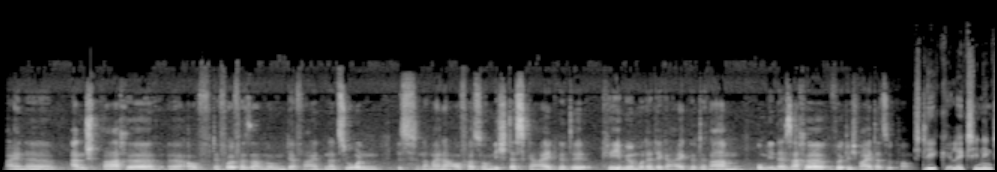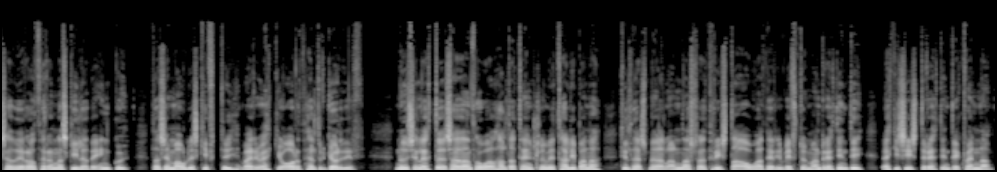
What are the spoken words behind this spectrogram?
Eine Ansprache äh, auf der Vollversammlung der Vereinten Nationen ist nach meiner Auffassung nicht das geeignete Gremium oder der geeignete Rahmen, um in der Sache wirklich weiterzukommen. Slík leiksýning saði ráð þeirra að skilaði engu. Það sem máli skipti væri ekki orð heldur gjörðir. Nauðsynlegt sagði hann þó að halda tengslum við talibana til þess meðal annars að þrýsta á að þeir virtu mannréttindi, ekki síst réttindi hvenna.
